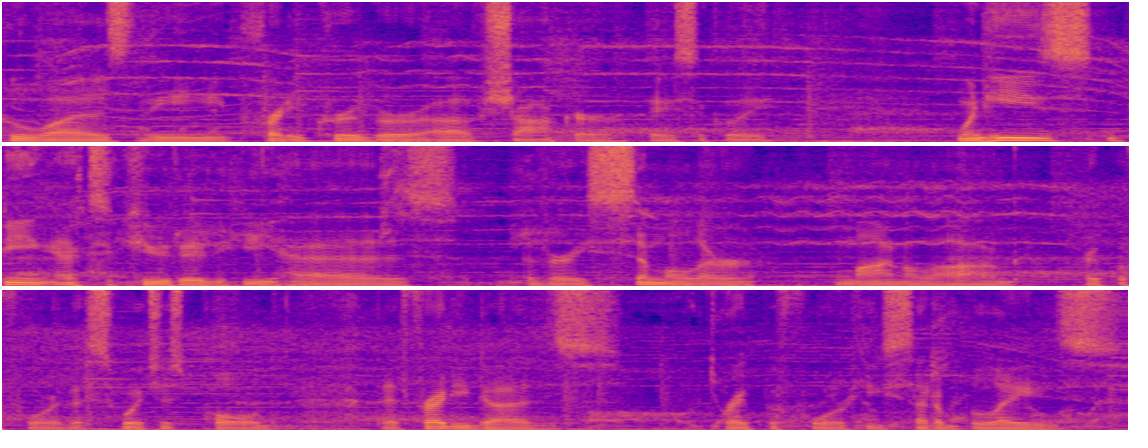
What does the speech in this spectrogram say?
who was the Freddy Krueger of Shocker, basically, when he's being executed, he has a very similar monologue right before the switch is pulled that Freddy does right before he's set ablaze.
